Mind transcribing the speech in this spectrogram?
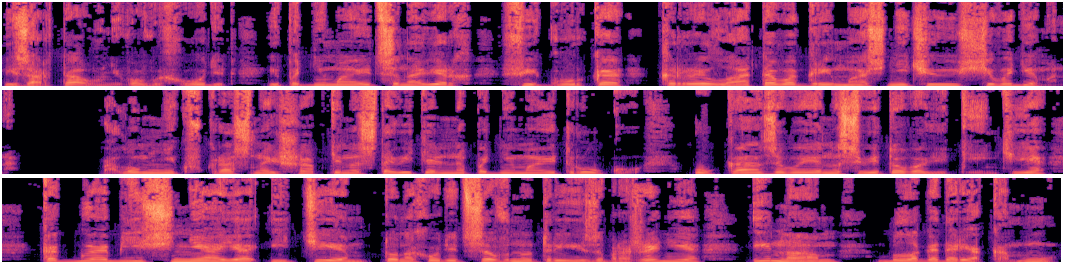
Изо рта у него выходит и поднимается наверх фигурка крылатого гримасничающего демона. Паломник в красной шапке наставительно поднимает руку, указывая на святого Викентия, как бы объясняя и тем, кто находится внутри изображения, и нам, благодаря кому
